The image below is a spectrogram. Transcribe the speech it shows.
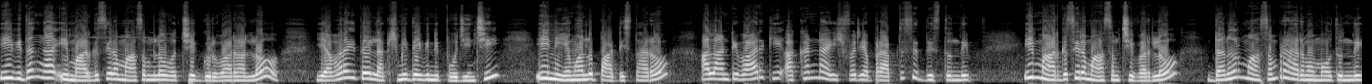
ఈ విధంగా ఈ మార్గశిర మాసంలో వచ్చే గురువారాల్లో ఎవరైతే లక్ష్మీదేవిని పూజించి ఈ నియమాలు పాటిస్తారో అలాంటి వారికి అఖండ ఐశ్వర్య ప్రాప్తి సిద్ధిస్తుంది. ఈ మార్గశిర మాసం చివరిలో ధనుర్మాసం ప్రారంభమవుతుంది.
